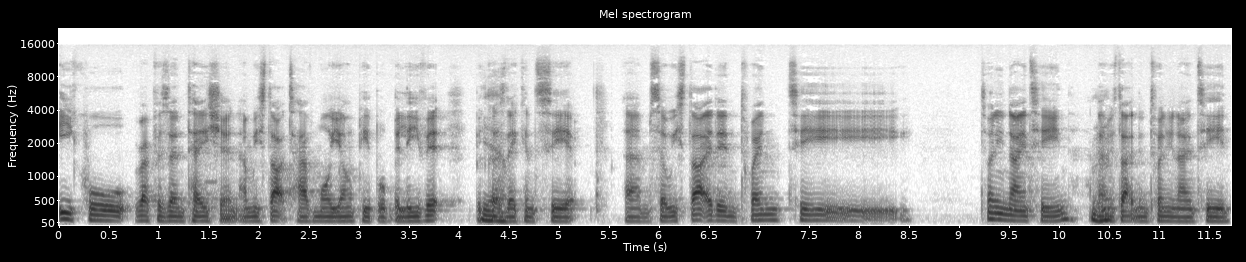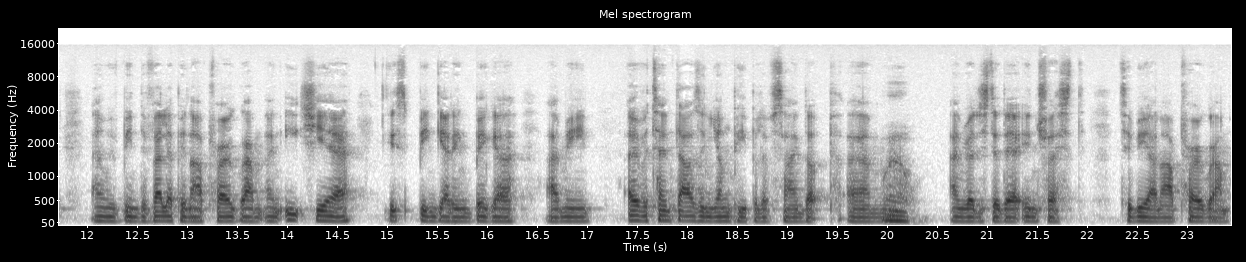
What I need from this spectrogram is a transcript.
equal representation and we start to have more young people believe it because yeah. they can see it. Um, so we started in 20, 2019, mm-hmm. and we started in 2019, and we've been developing our program. And each year, it's been getting bigger. I mean, over 10,000 young people have signed up um, wow. and registered their interest to be on our program.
